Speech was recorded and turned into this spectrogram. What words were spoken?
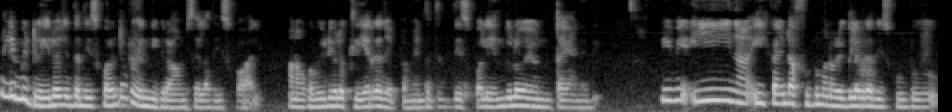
లిమిట్ ఈరోజు ఎంత తీసుకోవాలంటే ఒక ఎన్ని గ్రామ్స్ ఎలా తీసుకోవాలి? మనం ఒక వీడియోలో క్లియర్గా చెప్పాము ఎంత తీసుకోవాలి ఎందులో ఉంటాయి అనేది. ఇవి ఈ ఈ కైండ్ ఆఫ్ ఫుడ్ మనం రెగ్యులర్గా తీసుకుంటూ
